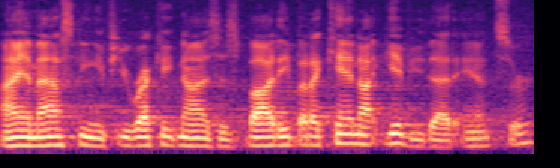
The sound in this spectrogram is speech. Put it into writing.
I am asking if you recognize his body, but I cannot give you that answer.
